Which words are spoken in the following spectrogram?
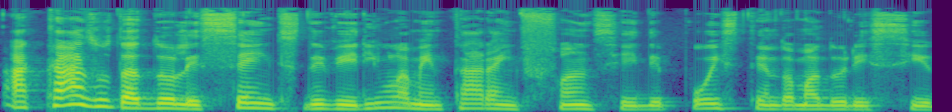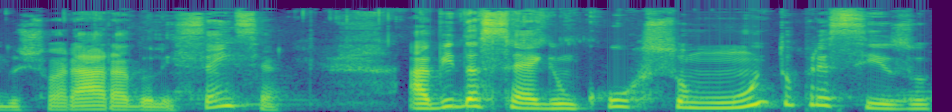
Acaso os adolescentes deveriam lamentar a infância e depois, tendo amadurecido, chorar a adolescência? A vida segue um curso muito preciso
